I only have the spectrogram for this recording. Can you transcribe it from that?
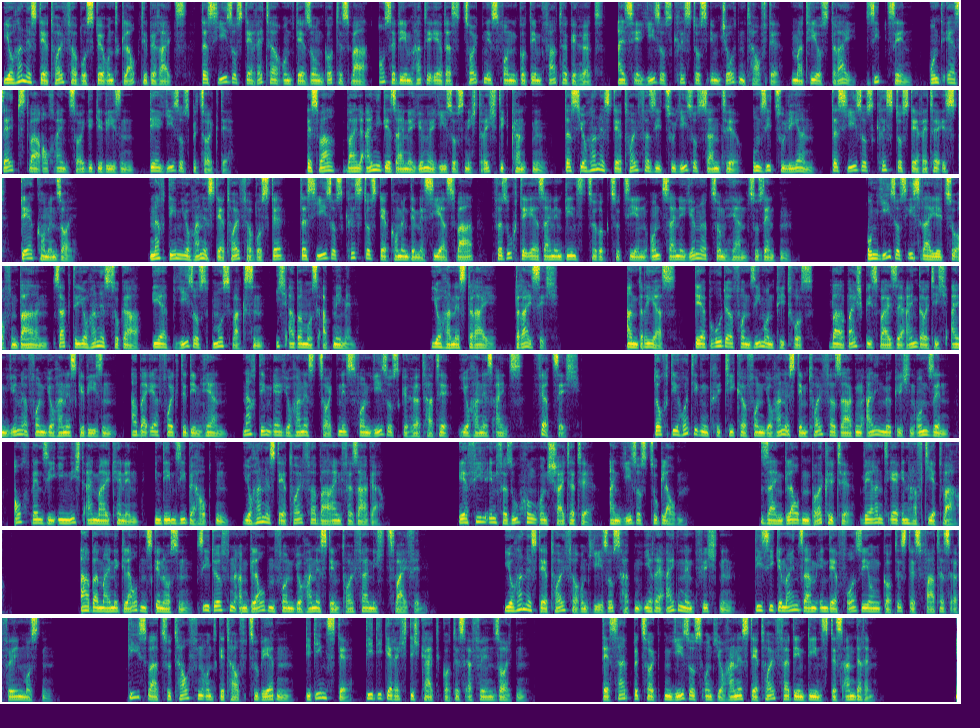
Johannes der Täufer wusste und glaubte bereits, dass Jesus der Retter und der Sohn Gottes war, außerdem hatte er das Zeugnis von Gott dem Vater gehört, als er Jesus Christus im Jordan taufte, Matthäus 3, 17, und er selbst war auch ein Zeuge gewesen, der Jesus bezeugte. Es war, weil einige seiner Jünger Jesus nicht richtig kannten, dass Johannes der Täufer sie zu Jesus sandte, um sie zu lehren, dass Jesus Christus der Retter ist, der kommen soll. Nachdem Johannes der Täufer wusste, dass Jesus Christus der kommende Messias war, versuchte er seinen Dienst zurückzuziehen und seine Jünger zum Herrn zu senden. Um Jesus Israel zu offenbaren, sagte Johannes sogar, er, Jesus, muss wachsen, ich aber muss abnehmen. Johannes 3, 30 Andreas, der Bruder von Simon Petrus, war beispielsweise eindeutig ein Jünger von Johannes gewesen, aber er folgte dem Herrn, nachdem er Johannes Zeugnis von Jesus gehört hatte, Johannes 1, 40. Doch die heutigen Kritiker von Johannes dem Täufer sagen allen möglichen Unsinn, auch wenn sie ihn nicht einmal kennen, indem sie behaupten, Johannes der Täufer war ein Versager. Er fiel in Versuchung und scheiterte, an Jesus zu glauben. Sein Glauben bröckelte, während er inhaftiert war. Aber meine Glaubensgenossen, Sie dürfen am Glauben von Johannes dem Täufer nicht zweifeln. Johannes der Täufer und Jesus hatten ihre eigenen Pflichten, die sie gemeinsam in der Vorsehung Gottes des Vaters erfüllen mussten. Dies war zu taufen und getauft zu werden, die Dienste, die die Gerechtigkeit Gottes erfüllen sollten. Deshalb bezeugten Jesus und Johannes der Täufer den Dienst des anderen.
